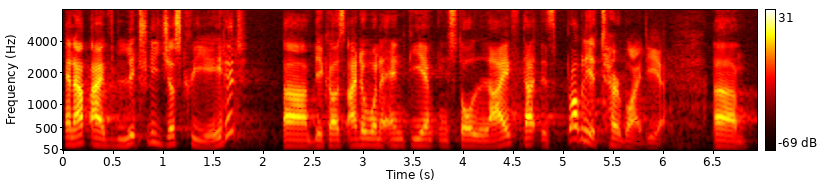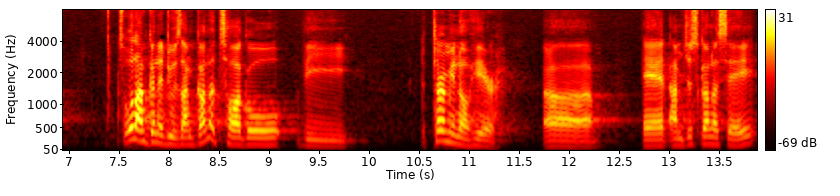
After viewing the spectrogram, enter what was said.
an app I've literally just created uh, because I don't want to npm install live. That is probably a terrible idea. Um, so what I'm going to do is I'm going to toggle the the terminal here. Uh, and I'm just gonna say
